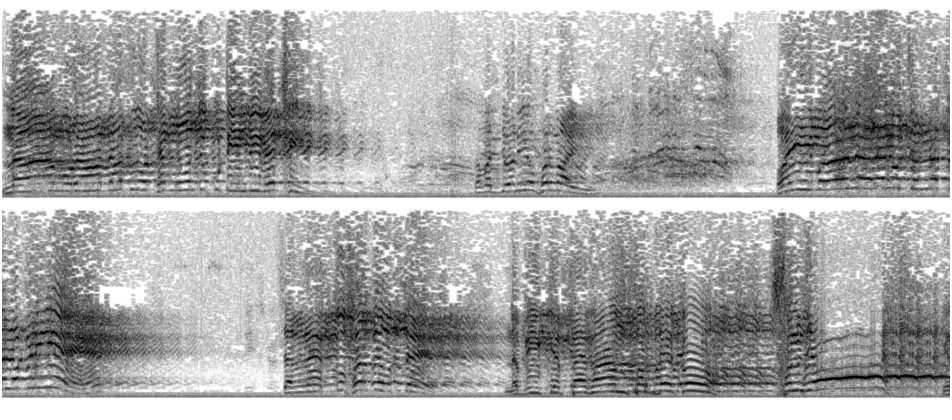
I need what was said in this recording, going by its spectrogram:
نہ مراد تو اتنے مونج کٹی ویکھی۔ توجہ نہیں فرمائی۔ ایمان جنت لبنی ہے۔ چلے کفر دے اتنے نبی کے پیغام پردے کو سمجھو یہ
